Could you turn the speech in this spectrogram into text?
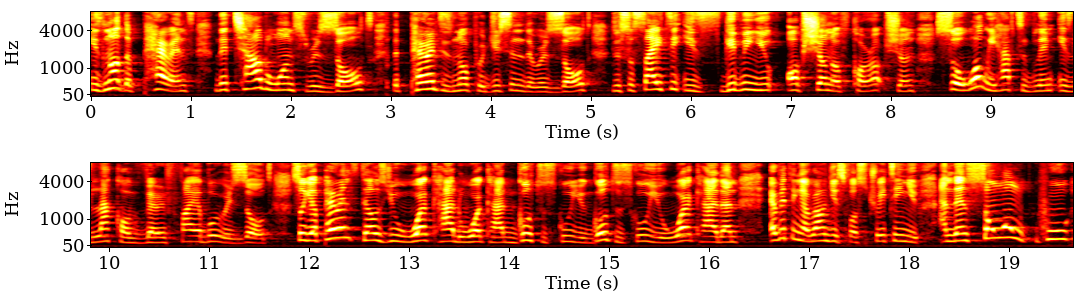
Is not the parent. The child wants results. The parent is not producing the result. The society is giving you option of corruption. So what we have to blame is lack of verifiable results. So your parents tells you work hard, work hard, go to school. You go to school, you work hard, and everything around you is frustrating you. And then someone who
